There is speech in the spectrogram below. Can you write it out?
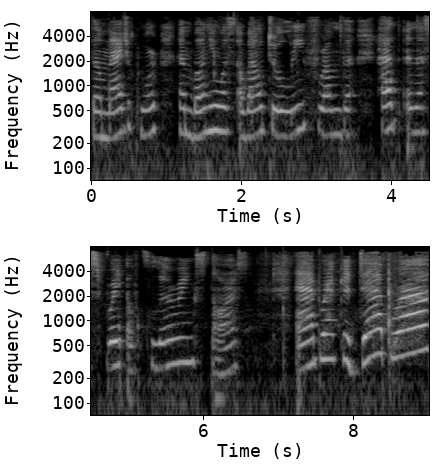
the magic word and Bunny was about to leap from the head in a spray of glittering stars, abracadabra!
